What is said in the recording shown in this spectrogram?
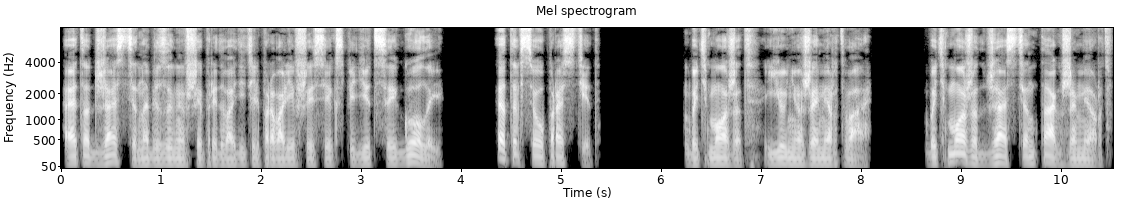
а этот Джастин, обезумевший предводитель провалившейся экспедиции, голый. Это все упростит. Быть может, Юни уже мертва. Быть может, Джастин также мертв.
